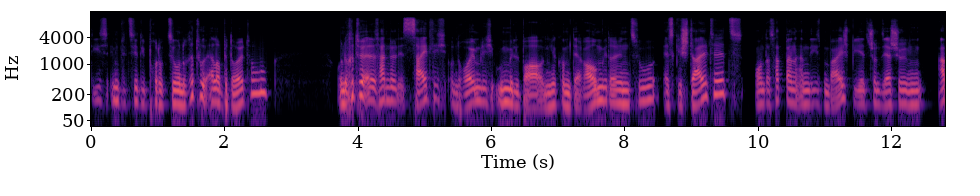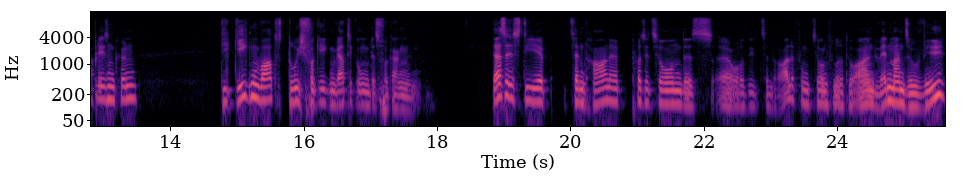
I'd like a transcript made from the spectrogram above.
Dies impliziert die Produktion ritueller Bedeutung. Und rituelles Handeln ist zeitlich und räumlich unmittelbar. Und hier kommt der Raum wieder hinzu. Es gestaltet und das hat man an diesem Beispiel jetzt schon sehr schön ablesen können, die Gegenwart durch Vergegenwärtigung des Vergangenen. Das ist die zentrale Position des äh, oder die zentrale Funktion von Ritualen, wenn man so will,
